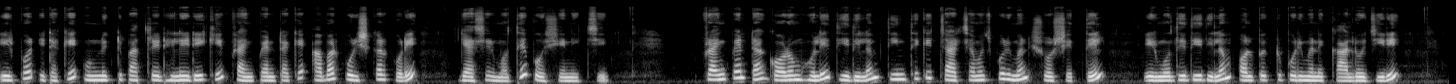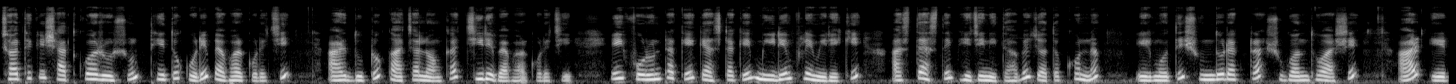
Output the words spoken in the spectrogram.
এরপর এটাকে অন্য একটি পাত্রে ঢেলে রেখে ফ্রাইং প্যানটাকে আবার পরিষ্কার করে গ্যাসের মধ্যে বসিয়ে নিচ্ছি। ফ্রাইং প্যানটা গরম হলে দিয়ে দিলাম তিন থেকে চার চামচ পরিমাণ সর্ষের তেল। এর মধ্যে দিয়ে দিলাম অল্প একটু পরিমাণে কালো জিরে ছ থেকে সাত কোয়া রসুন থেঁতো করে ব্যবহার করেছি আর দুটো কাঁচা লঙ্কা চিড়ে ব্যবহার করেছি। এই ফোড়নটাকে গ্যাসটাকে মিডিয়াম ফ্লেমে রেখে আস্তে আস্তে ভেজে নিতে হবে যতক্ষণ না এর মধ্যে সুন্দর একটা সুগন্ধ আসে আর এর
